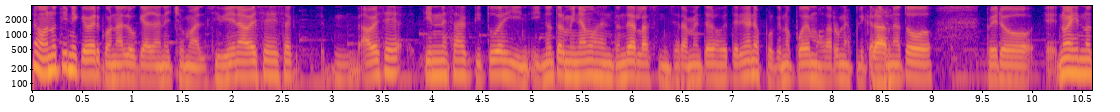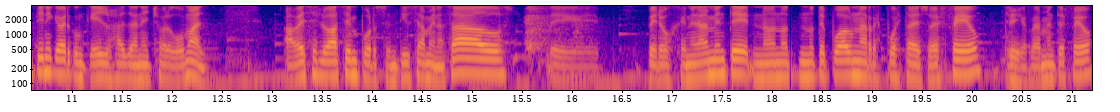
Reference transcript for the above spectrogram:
No, no tiene que ver con algo que hayan hecho mal. Si bien a veces, a veces tienen esas actitudes y, no terminamos de entenderlas, sinceramente, los veterinarios, porque no podemos dar una explicación a todo, pero eh, no, es, no tiene que ver con que ellos hayan hecho algo mal. A veces lo hacen por sentirse amenazados, eh, pero generalmente no, no, no, te puedo dar una respuesta a eso. Es feo, sí. realmente es feo,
